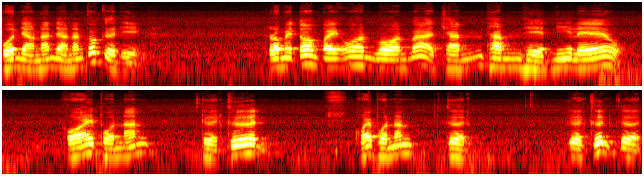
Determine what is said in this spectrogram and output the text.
ผลอย่างนั้นอย่างนั้นก็เกิดเอง เราไม่ต้องไปอ้อนวอนว่าฉันทำเหตุนี้แล้ว ขอให้ผลนั้นเกิดขึ้น ขอให้ผลนั้นเกิดเกิดขึ้นเกิด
